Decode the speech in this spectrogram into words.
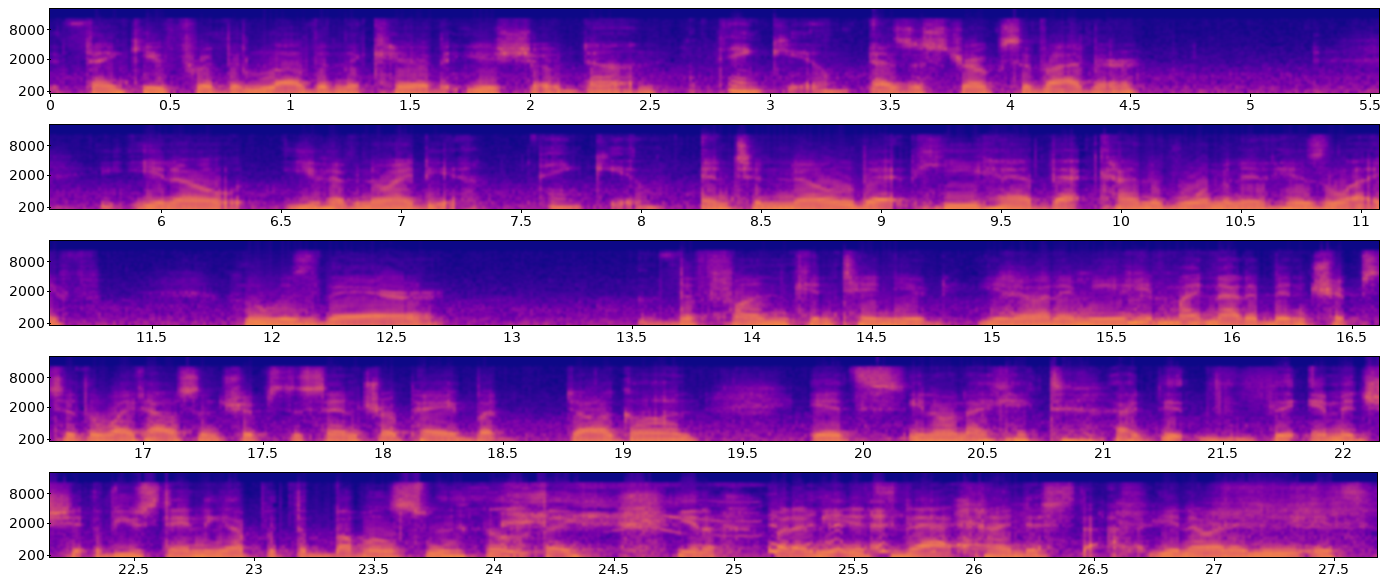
thank you for the love and the care that you showed Don. Thank you. As a stroke survivor, you know, you have no idea. Thank you. And to know that he had that kind of woman in his life who was there, the fun continued. You know what I mean? It might mm-hmm. not have been trips to the White House and trips to San Tropez, but doggone, it's you know. And I hate to, I, the, image of you standing up with the bubbles and the whole thing, you know. But I mean, it's that kind of stuff. You know what I mean? It's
